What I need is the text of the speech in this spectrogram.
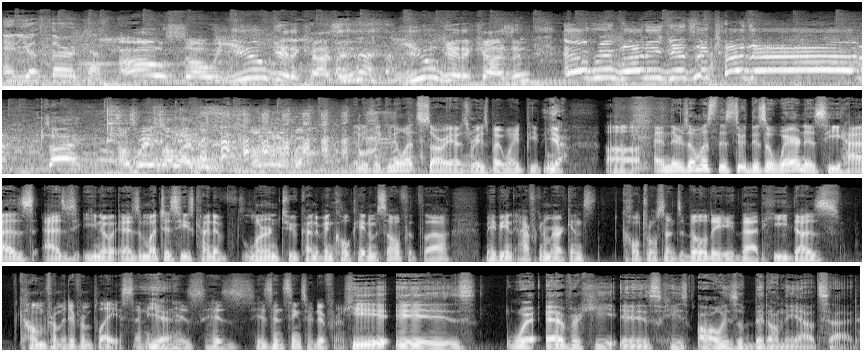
And your third cousin. Oh, so you get a cousin. you get a cousin. Everybody gets a cousin! Sorry, I was raised by white people. Oh, no, no, no. And he's like, you know what? Sorry, I was raised by white people. Yeah. Uh, and there's almost this this awareness he has as you know as much as he's kind of learned to kind of inculcate himself with uh, maybe an African American cultural sensibility that he does come from a different place, and, yeah. and his his his instincts are different. He is wherever he is, he's always a bit on the outside.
